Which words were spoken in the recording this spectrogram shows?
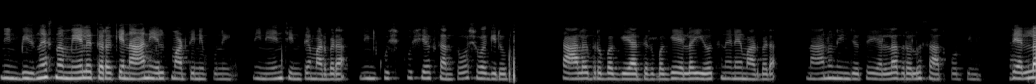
ನಿನ್ನ ಬಿಸ್ನೆಸ್ನ ಮೇಲೆ ತರೋಕ್ಕೆ ನಾನು ಹೆಲ್ಪ್ ಮಾಡ್ತೀನಿ ಪುನಿ ನೀನೇನು ಚಿಂತೆ ಮಾಡಬೇಡ. ನೀನು ಖುಷಿ ಖುಷಿಯಾಗಿ ಸಂತೋಷವಾಗಿರು. ಸಾಲದ್ರ ಬಗ್ಗೆ, ಅದ್ರ ಬಗ್ಗೆ ಎಲ್ಲ ಯೋಚನೆನೇ ಮಾಡಬೇಡ. ನಾನು ನಿನ್ನ ಜೊತೆ ಎಲ್ಲದರಲ್ಲೂ ಸಾಥ್ ಕೊಡ್ತೀನಿ. ಅದೆಲ್ಲ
